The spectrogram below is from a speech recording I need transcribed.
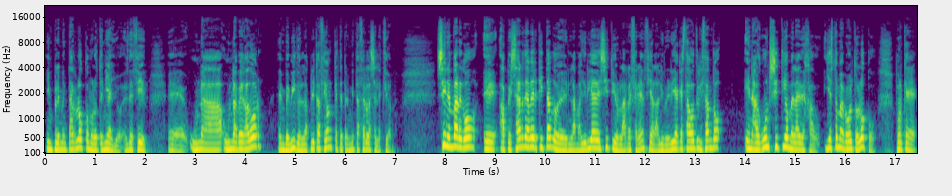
implementarlo como lo tenía yo. Es decir, eh, un navegador embebido en la aplicación que te permite hacer la selección. Sin embargo, eh, a pesar de haber quitado en la mayoría de sitios la referencia a la librería que estaba utilizando, en algún sitio me la he dejado. Y esto me ha vuelto loco, porque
